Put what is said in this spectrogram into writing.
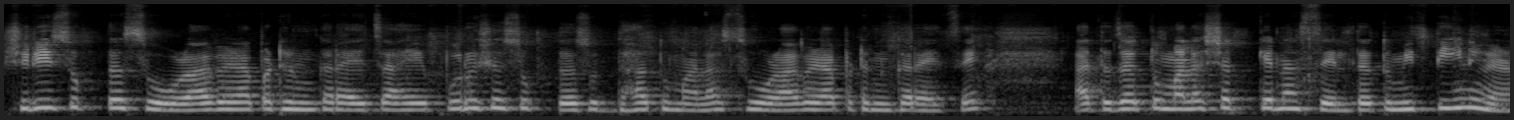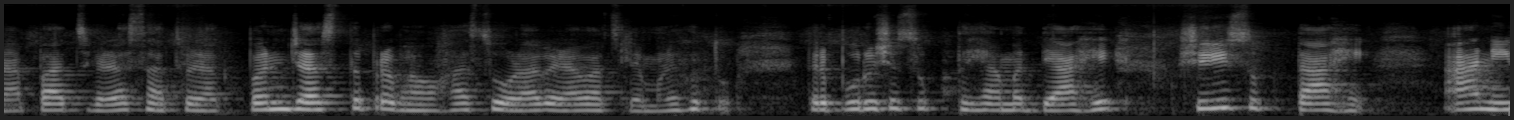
श्रीसुक्त सोळा वेळा पठण करायचं आहे. पुरुष सुद्धा तुम्हाला सोळा वेळा पठण करायचे. आता जर तुम्हाला शक्य नसेल तर तुम्ही तीन वेळा पाच वेळा सात वेळा पण जास्त प्रभाव हा सोळा वेळा वाचल्यामुळे होतो. तर पुरुष सुक्त ह्यामध्ये आहे. श्रीसुक्त आहे. आणि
